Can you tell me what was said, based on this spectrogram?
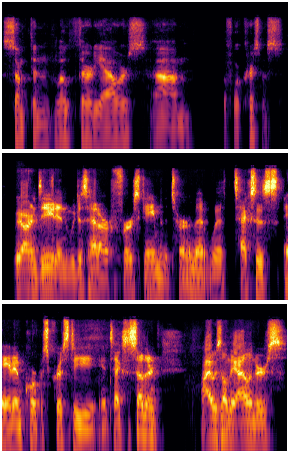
something, low 30 hours um, before Christmas. We are indeed, and we just had our first game of the tournament with Texas A&M Corpus Christi and Texas Southern. I was on the Islanders.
